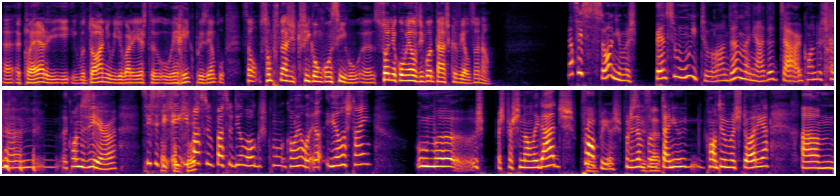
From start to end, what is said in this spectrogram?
a Claire e, e o António, e agora este, o Henrique, por exemplo, são, são personagens que ficam consigo. Uh, sonha com eles enquanto está a escrevê-los, ou não? não sei se sonho, mas penso muito, da manhã, da tarde, quando estou na, a conduzir. Sim, sim, sim. E, e faço, faço diálogos com, com ele. E eles têm uma, as personalidades próprias. Por exemplo, Exato. tenho, conto uma história. ahm,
